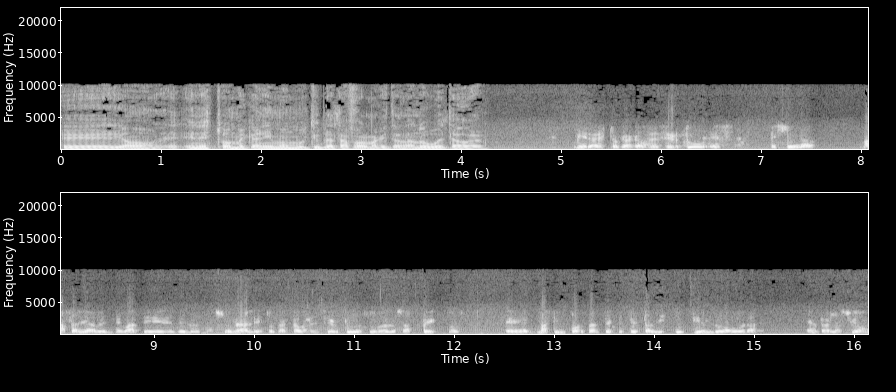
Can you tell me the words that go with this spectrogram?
eh, digamos, en estos mecanismos multiplataformas que están dando vuelta ahora? Mira, esto que acabas de decir tú es, es uno, más allá del debate de lo emocional, esto que acabas de decir tú es uno de los aspectos eh, más importantes que se está discutiendo ahora en relación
